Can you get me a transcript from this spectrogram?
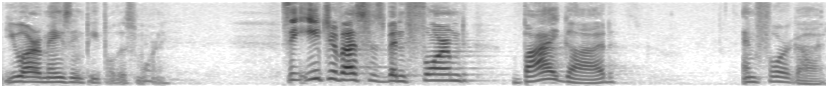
You are amazing people this morning. See, each of us has been formed by God and for God.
